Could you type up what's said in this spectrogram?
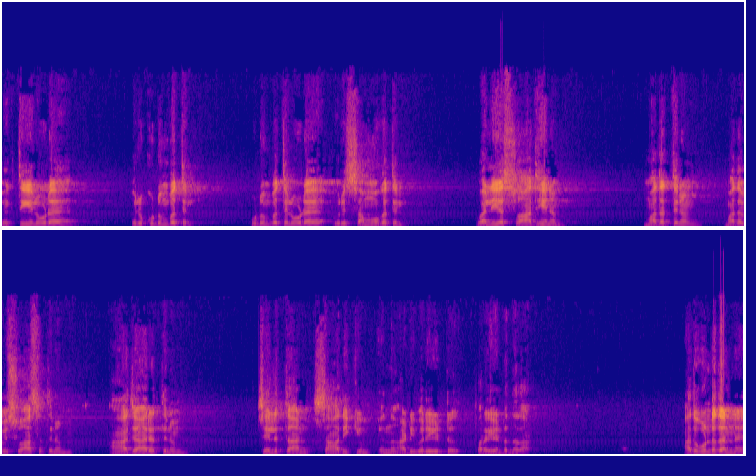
വ്യക്തിയിലൂടെ ഒരു കുടുംബത്തിൽ കുടുംബത്തിലൂടെ ഒരു സമൂഹത്തിൽ വലിയ സ്വാധീനം മതത്തിനും മതവിശ്വാസത്തിനും ആചാരത്തിനും ചെലുത്താൻ സാധിക്കും എന്ന് അടിവരയിട്ട് പറയേണ്ടുന്നതാണ്. അതുകൊണ്ട് തന്നെ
